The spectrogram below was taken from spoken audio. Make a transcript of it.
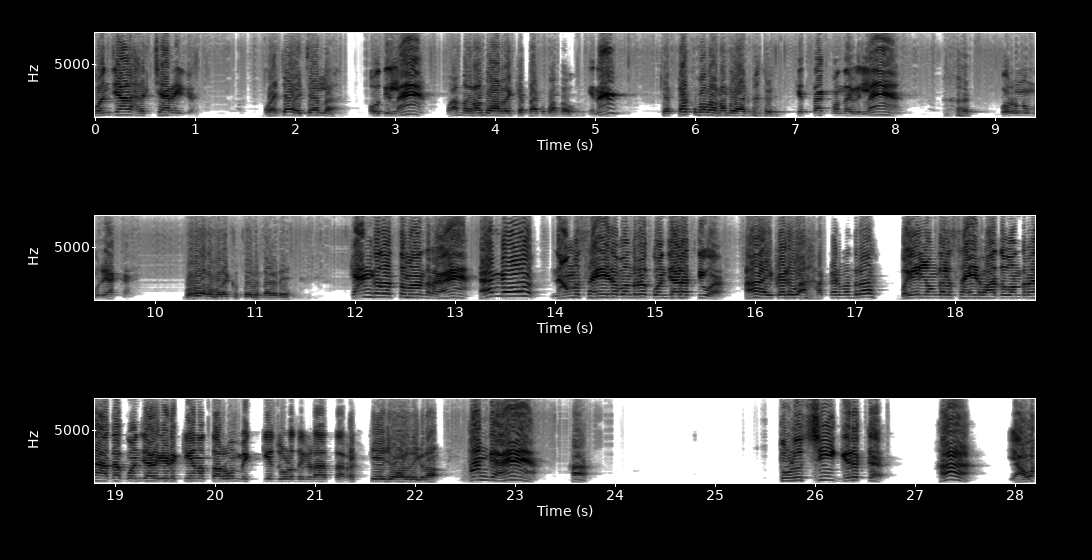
ಗೊಂಜಾಳ ಹಚ್ಚಾರ ಈಗ. ಗೊಂಜಾಳ ಹಚ್ಚಾರಲ್ಲ ಹೌದಿಲ್ಲ? ಬಂದ ಹನ್ನೊಂದು ವಾರ ಕೆತ್ತಾಕ ಬಂದವು. ಏನ? ಕೆತ್ತಾಕ ಬಂದ ಹನ್ನೊಂದು ವಾರ. ಕೆತ್ತಾಕ್ ಬಂದಾವಿಲ್ಲ? ಬರುನು ಮುರಿಯಾಕ. ಬರೋದಾರ ಬರಕ್ಕೆ ತೋರಿ ಹಿಂದಗಡೆ ಹೆಂಗದ ಮಾಂದ್ರ ಅಂದ್ರ? ಹೆಂಗ? ನಮ್ಮ ಸೈಡ್ ಬಂದ್ರ ಗೊಂಜಾಳ ಹತ್ತಿವ. ಹಾ ಈ ಕಡೆ ಬಾ, ಆ ಕಡೆ ಬಂದ್ರ? ಬೈಲೊಂಗಲ ಸೈಡ್ ಹೋದವು ಅಂದ್ರ ಅದ ಗೊಂಜಾಳ ಗಿಡಕ್ಕೆ ಏನತ್ತಾರ ಮೆಕ್ಕೆಜೋಳದ ಗಿಡ ಅತ್ತಾರ. ಮೆಕ್ಕೆಜೋಳದ ಜೋಳದ ಗಿಡ. ಹಂಗ? ಹಾ. ತುಳಸಿ ಗಿಡಕ್ಕ. ಹಾ. ಯಾವ?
